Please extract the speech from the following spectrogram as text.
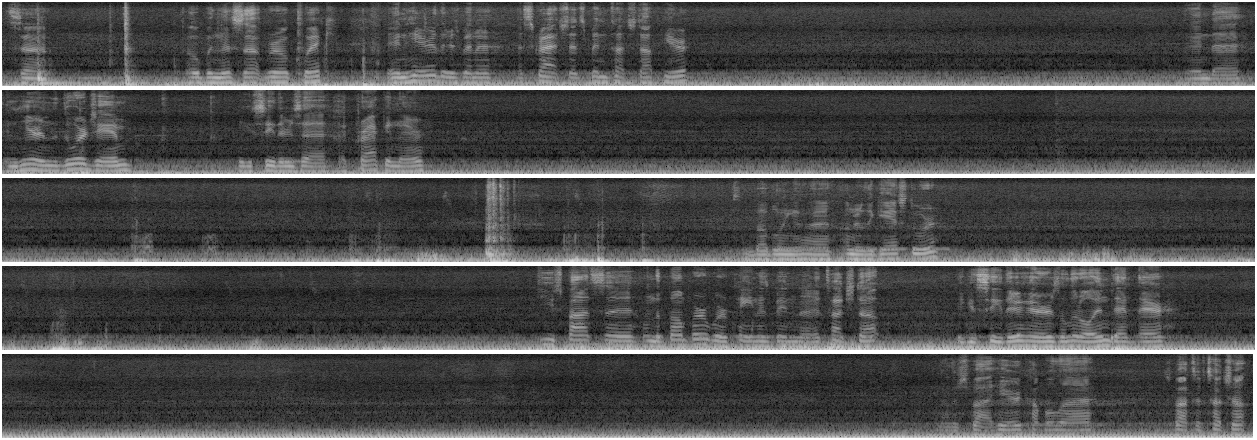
Let's uh, open this up real quick. In here, there's been a, a scratch that's been touched up here. and uh, in here in the door jamb you can see there's a, a crack in there some bubbling uh, under the gas door a few spots uh, on the bumper where paint has been uh, touched up. You can see there, here's a little indent there. Another spot here, a couple uh, spots of touch up.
